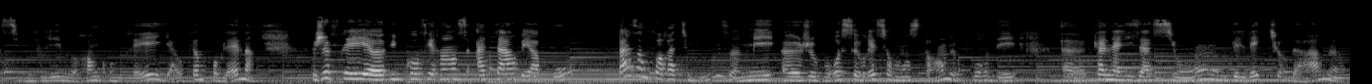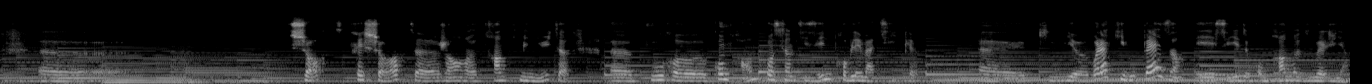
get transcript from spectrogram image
si vous voulez me rencontrer, il n'y a aucun problème. Je ferai euh, une conférence à Tarbes et à Pau, pas encore à Toulouse, mais euh, je vous recevrai sur mon stand pour des euh, canalisations ou des lectures d'âme short, très short, genre 30 minutes, pour comprendre, conscientiser une problématique qui, voilà, qui vous pèse et essayer de comprendre d'où elle vient.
